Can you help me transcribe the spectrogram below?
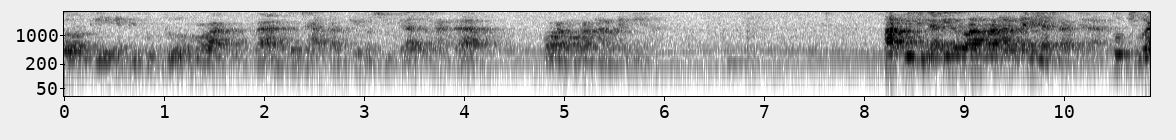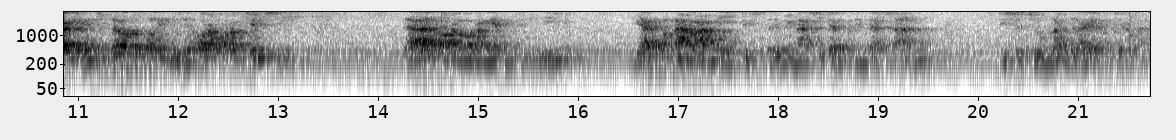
Turki ini dituduh melakukan kejahatan genosida terhadap orang-orang Armenia. Tapi tidak di orang-orang Armenia saja, tujuan ini juga untuk melindungi orang-orang Gypsy dan orang-orang yang yang mengalami diskriminasi dan penindasan di sejumlah wilayah di Jerman.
